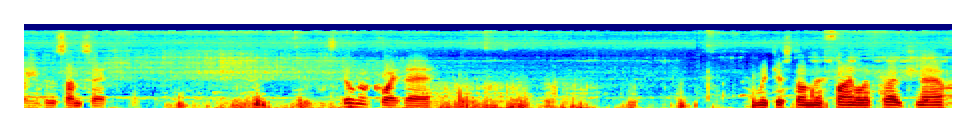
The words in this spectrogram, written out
waiting for the sunset. Still not quite there. And we're just on the final approach now.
